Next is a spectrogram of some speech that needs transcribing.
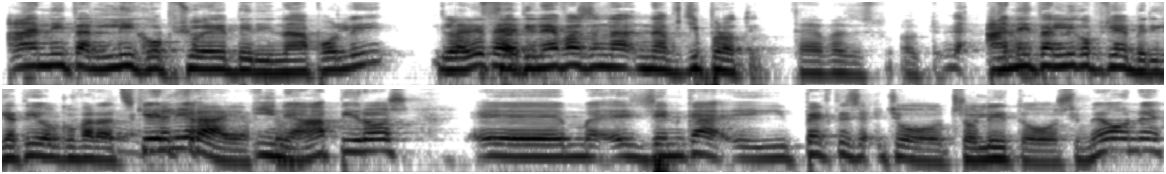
Αν ήταν λίγο πιο έμπειρη η Νάπολη, Δηλαδή θα, θα- την έβαζε να, να βγει πρώτη. Θα έβαζες. Ναι, Αν ήταν λίγο πιο έμπειρη, γιατί ο Γκοβαρατσχέλια Μετράει αυτό. είναι άπειρος. Ε, μ, ε, γενικά οι παίκτες, και ο Τσολίτο Σιμεώνε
